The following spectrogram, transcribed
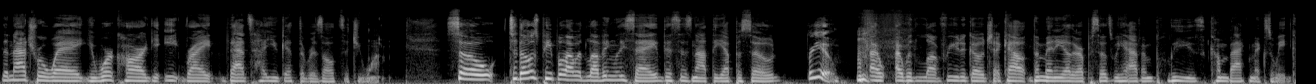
the natural way you work hard, you eat right, that's how you get the results that you want. So, to those people, I would lovingly say this is not the episode for you. I, I would love for you to go check out the many other episodes we have, and please come back next week.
